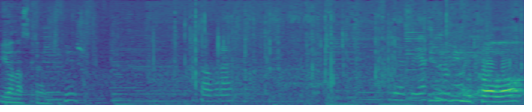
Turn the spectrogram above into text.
i ona skręci, wiesz? Dobra. Jezu, ja I zrobimy koło.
